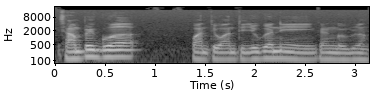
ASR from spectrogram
sampai gua wanti-wanti juga nih kan gue bilang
